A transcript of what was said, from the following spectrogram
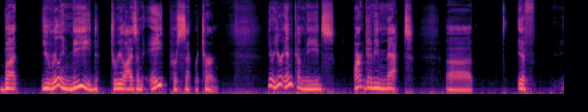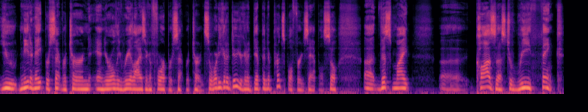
but you really need to realize an 8% return, you know, your income needs aren't going to be met uh, if you need an 8% return and you're only realizing a 4% return. So, what are you going to do? You're going to dip into principal, for example. So, uh, this might uh, cause us to rethink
